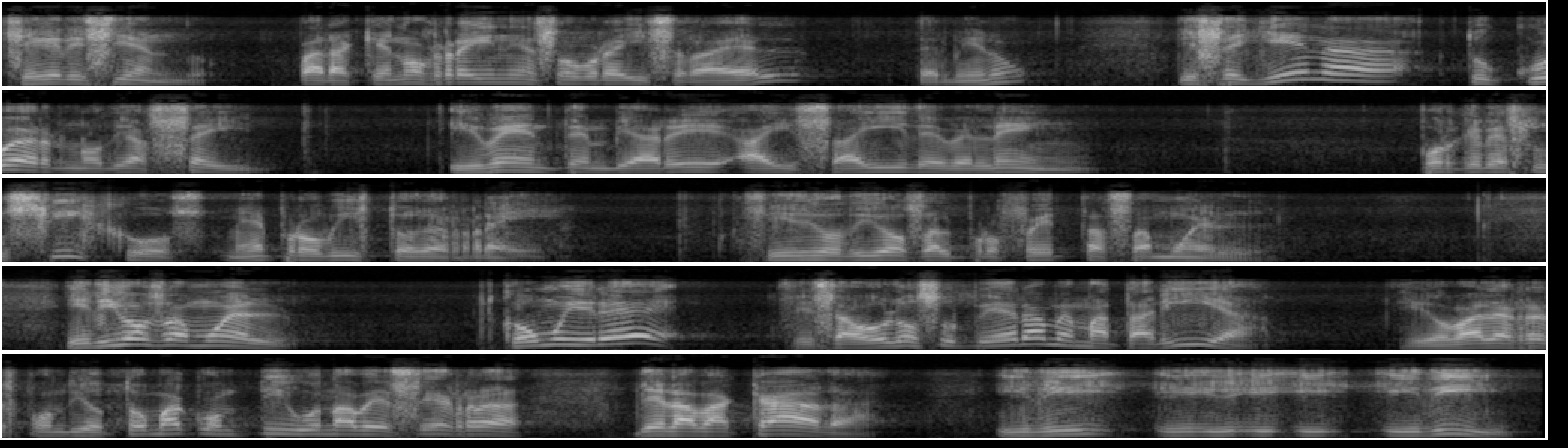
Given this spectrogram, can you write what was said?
Sigue diciendo, para que no reine sobre Israel, terminó. Dice, llena tu cuerno de aceite y ven, te enviaré a Isaí de Belén, porque de sus hijos me he provisto de rey. Así dijo Dios al profeta Samuel. Y dijo Samuel, ¿cómo iré? Si Saúl lo supiera, me mataría. Jehová le respondió, toma contigo una becerra de la vacada y di, y di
